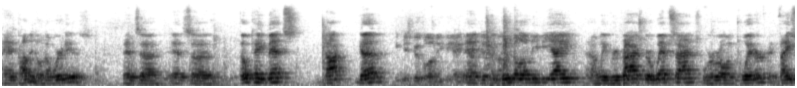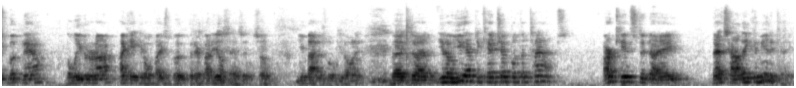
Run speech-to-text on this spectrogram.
And probably don't know where it is. It's, uh, it's, uh, okvets.gov. You can just Google ODVA. And just Google ODVA. Uh, we've revised our websites. We're on Twitter and Facebook now. Believe it or not, I can't get on Facebook, but everybody else has it, so you might as well get on it. But, uh, you know, you have to catch up with the times. Our kids today, that's how they communicate.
